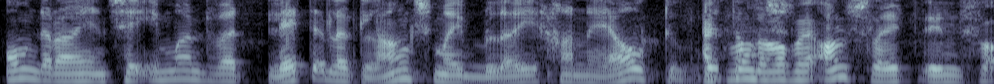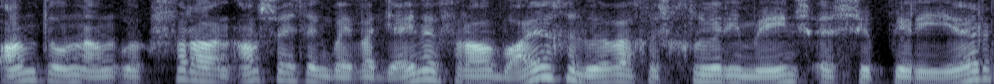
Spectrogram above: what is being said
omdraai en sê iemand wat letterlik langs my bly gaan hel toe. Ek wil daarbey aansluit en vir Anton dan ook vra in aansluiting by wat jy nou vra baie gelowiges glo die mens is superieur.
